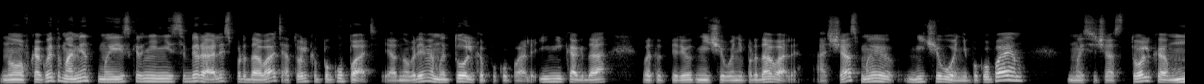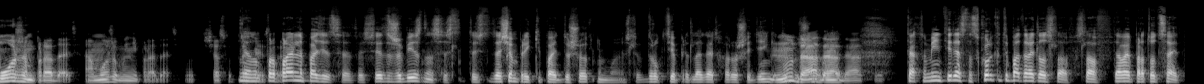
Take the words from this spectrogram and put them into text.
Но в какой-то момент мы искренне не собирались продавать, а только покупать. И одно время мы только покупали и никогда в этот период ничего не продавали. А сейчас мы ничего не покупаем, мы сейчас только можем продать, а можем и не продать. Вот сейчас вот не, ну, история. правильная позиция. То есть это же бизнес. Если, то есть зачем прикипать душой к нему, если вдруг тебе предлагают хорошие деньги? Ну да, да, да. Так, ну мне интересно, сколько ты потратил, Слав? Слав, давай про тот сайт.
